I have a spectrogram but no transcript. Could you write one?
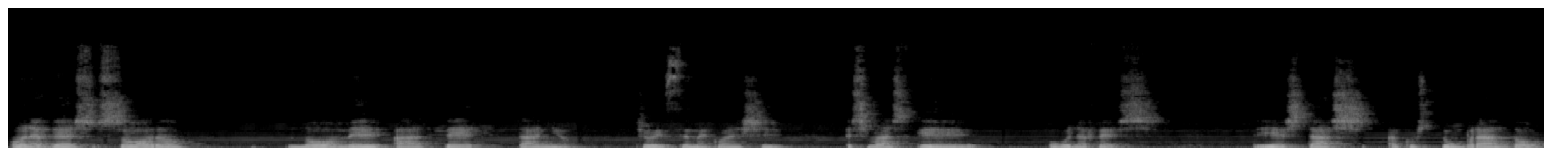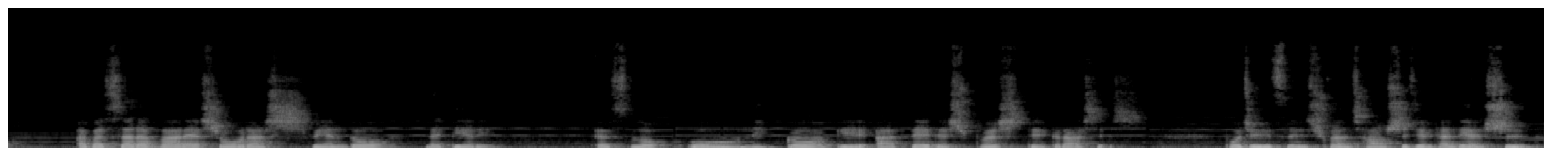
Una vez solo no me hace daño，就一次没关系。Es más que una vez te estás acostumbrando a pasar varias horas viendo la tele. Es lo único que hace después de clases. 不止一次，你去看长时间看电视，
